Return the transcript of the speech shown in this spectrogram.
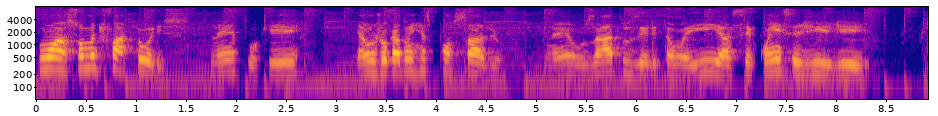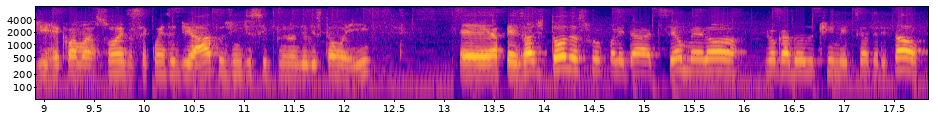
por uma soma de fatores, né, porque é um jogador irresponsável, né, os atos dele estão aí, as sequências de, de, de, reclamações, a sequência de atos de indisciplina dele estão aí. É, apesar de toda a sua qualidade, ser o melhor jogador do time, etc e tal,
